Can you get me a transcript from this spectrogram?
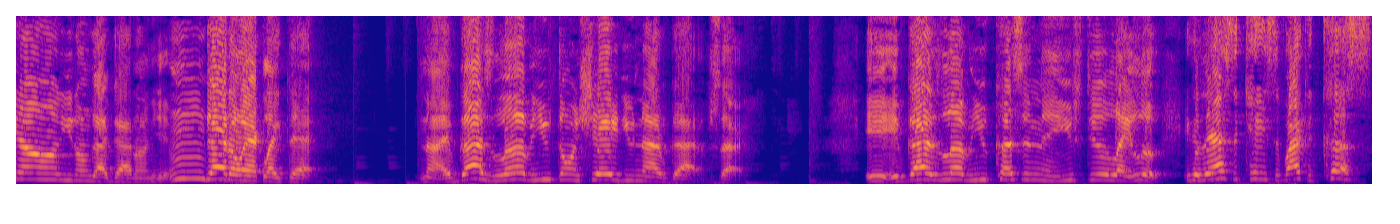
mm, you don't got God on you. Mm, God don't act like that. Nah, if God's love and you throwing shade, you not of God. I'm sorry. if God is loving you cussing and you still like, look, because that's the case. If I could cuss,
